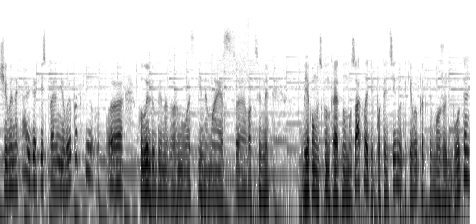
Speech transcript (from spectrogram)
Чи виникають якісь певні випадки, е, коли людина звернулася і немає з е, вакцини в якомусь конкретному закладі? Потенційно такі випадки можуть бути,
